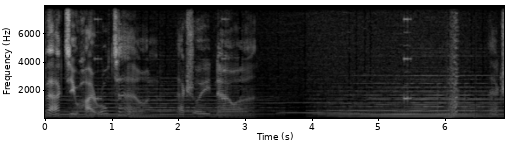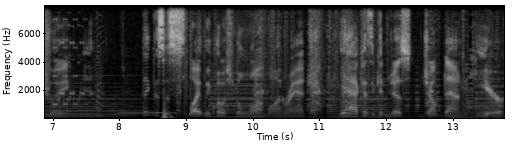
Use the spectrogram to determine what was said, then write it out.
back to Hyrule Town. Actually, no, uh... Actually. I think this is slightly closer to Lon Lon Ranch. Yeah, because you can just jump down here.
